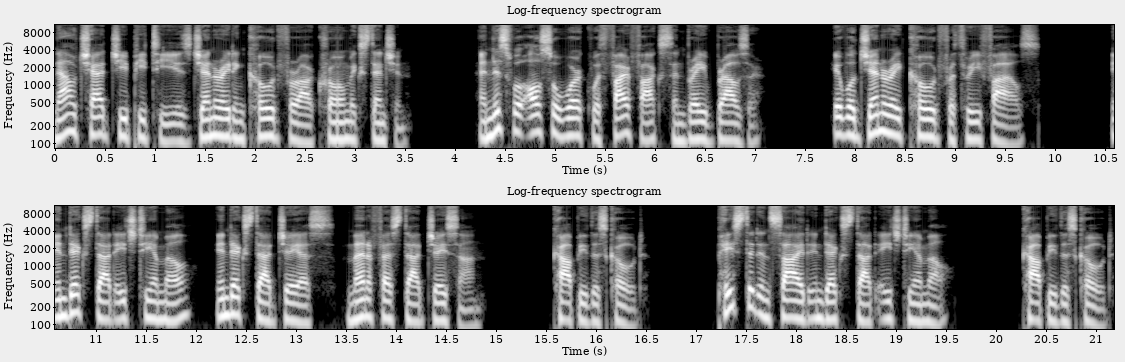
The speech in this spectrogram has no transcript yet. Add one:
Now ChatGPT is generating code for our Chrome extension. And this will also work with Firefox and Brave browser. It will generate code for three files index.html, index.js, manifest.json. Copy this code. Paste it inside index.html. Copy this code.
